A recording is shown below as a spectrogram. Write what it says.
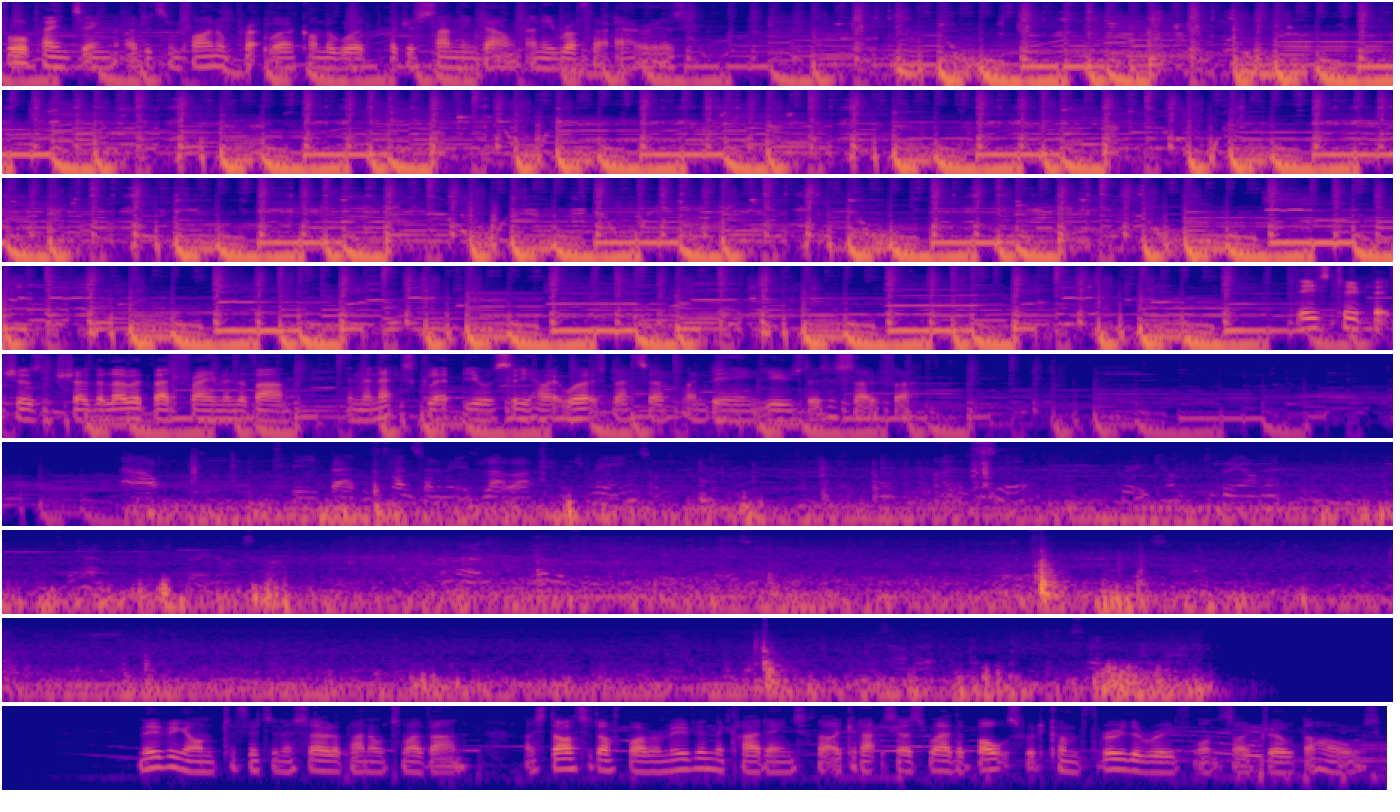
Before painting, I did some final prep work on the wood by just sanding down any rougher areas. These two pictures show the lowered bed frame in the van. In the next clip you will see how it works better when being used as a sofa. Now the bed is 10 centimeters lower which means I can sit pretty comfortably on it. So yeah, very nice now. And then the other thing Moving on to fitting a solar panel to my van, I started off by removing the cladding so that I could access where the bolts would come through the roof once I drilled the holes.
